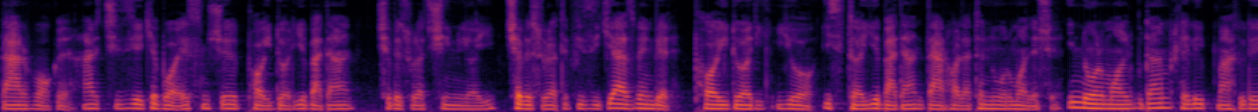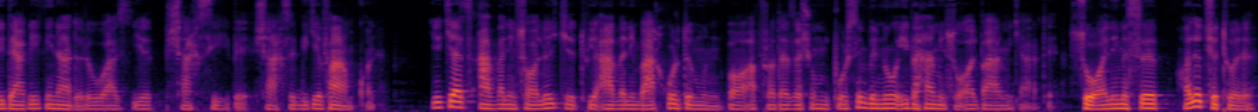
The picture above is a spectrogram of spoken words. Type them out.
در واقع هر چیزیه که باعث میشه پایداری بدن چه به صورت شیمیایی چه به صورت فیزیکی از بین بره. پایداری یا ایستایی بدن در حالت نرمالشه. این نرمال بودن خیلی محدوده دقیقی نداره و از یه شخصی به شخص دیگه فرق کنه. یکی از اولین سوالایی که توی اولین برخوردمون با افراد ازشون می‌پرسیم به نوعی به همین سوال برمیگرده. سوالی مثل حالت چطوره؟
